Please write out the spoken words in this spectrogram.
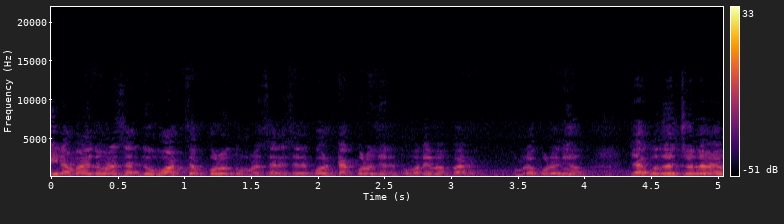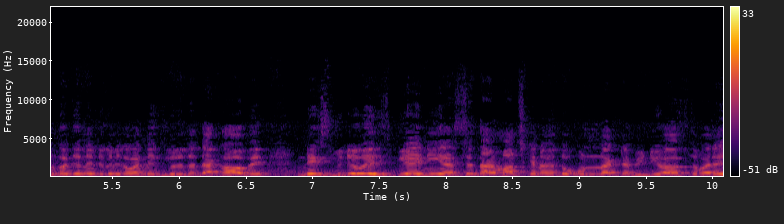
এই নাম্বারে তোমরা স্যারকে হোয়াটসঅ্যাপ করো, তোমরা স্যারের সাথে কন্ট্যাক্ট করো, সেটা তোমাদের ব্যাপার, তোমরা করে নিও। যা কোথাও চললাম এখনকার জন্য, এটুকুনি আবার নেক্সট ভিডিওতে দেখা হবে। নেক্সট ভিডিও এসবিআই নিয়ে আসছে, তার মাঝখানে হয়তো অন্য একটা ভিডিও আসতে পারে।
